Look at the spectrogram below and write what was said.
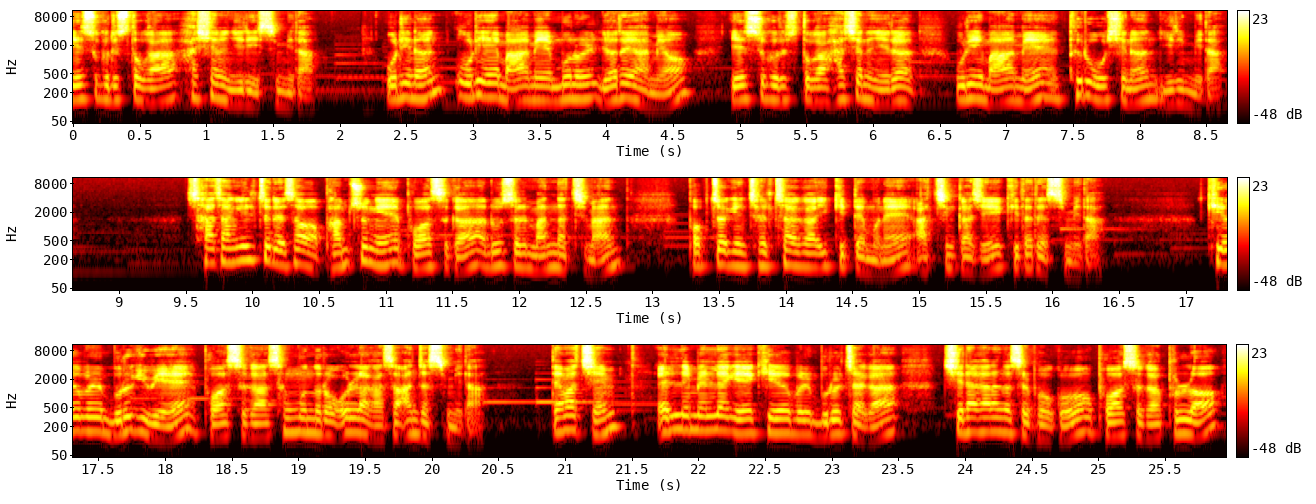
예수 그리스도가 하시는 일이 있습니다. 우리는 우리의 마음의 문을 열어야 하며 예수 그리스도가 하시는 일은 우리 마음에 들어오시는 일입니다. 4장 1절에서 밤중에 보아스가 룻을 만났지만 법적인 절차가 있기 때문에 아침까지 기다렸습니다. 기업을 물으기 위해 보아스가 성문으로 올라가서 앉았습니다. 때마침 엘리멜렉의 기업을 물을 자가 지나가는 것을 보고 보아스가 불러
